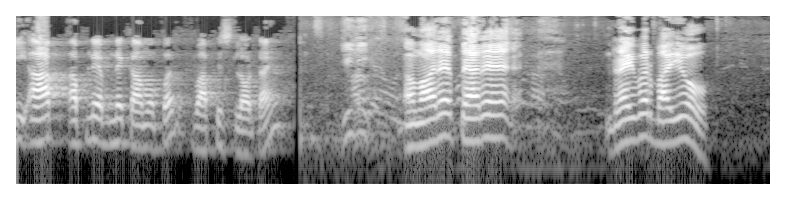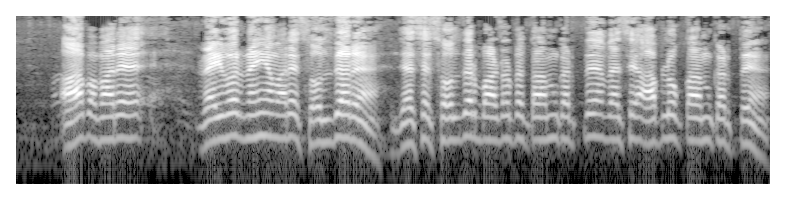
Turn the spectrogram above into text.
कि आप अपने अपने कामों पर वापस लौट आएँ। हमारे प्यारे ड्राइवर भाइयों आप हमारे ड्राइवर नहीं हमारे सोल्जर हैं। जैसे सोल्जर बॉर्डर पे काम करते हैं वैसे आप लोग काम करते हैं।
